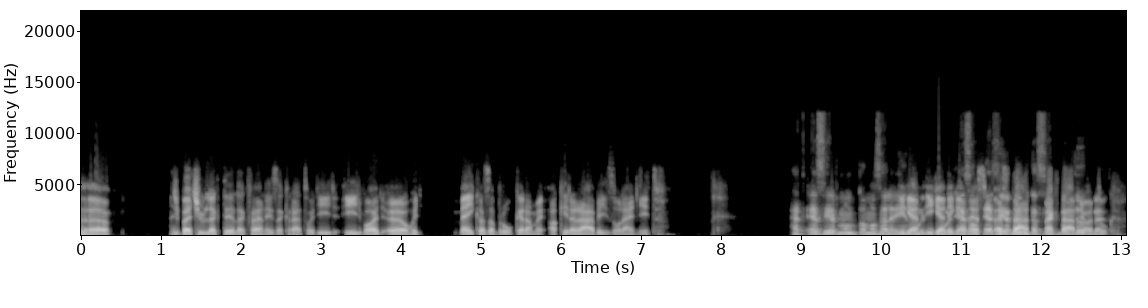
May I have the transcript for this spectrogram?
uh, és becsüllek, tényleg felnézek rád, hogy így, így vagy, uh, hogy melyik az a broker, akire rábízol ennyit? Hát ezért mondtam az elején, igen, hogy, igen, hogy igen, ez, ezt, ezért ezt nem teszek be többet.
